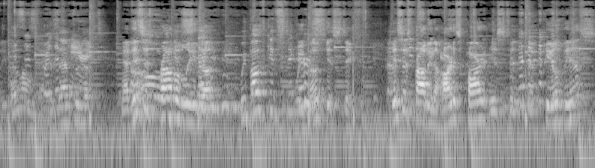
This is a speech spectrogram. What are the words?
Leave that This alone. is for baby. the that the- parent. Now this Oh, is probably get the We both get stickers. we both get stickers. both This is get probably the hardest part is to, to peel this,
